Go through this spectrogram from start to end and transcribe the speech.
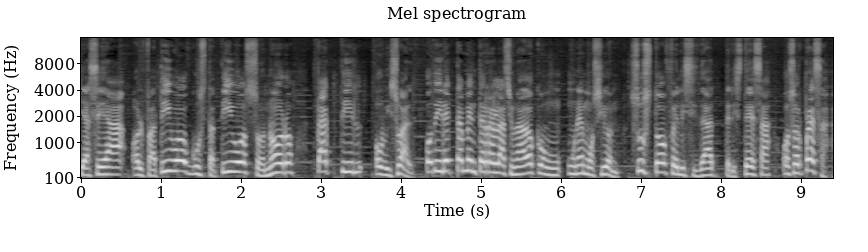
ya sea olfativo, gustativo, sonoro, táctil o visual, o directamente relacionado con una emoción, susto, felicidad, tristeza o sorpresa.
